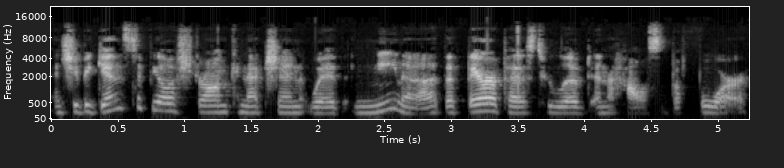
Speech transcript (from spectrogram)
and she begins to feel a strong connection with Nina, the therapist who lived in the house before.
